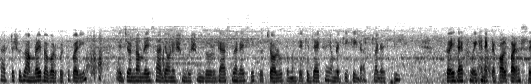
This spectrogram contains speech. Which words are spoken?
ছাদটা শুধু আমরাই ব্যবহার করতে পারি। এর জন্য আমরা এই ছাদে অনেক সুন্দর সুন্দর গাছ লাগাইছি। তো চলো তোমাদেরকে দেখাই আমরা কি কি গাছ লাগাইছি। তো এই দেখো, এখানে একটা কলপার আছে।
